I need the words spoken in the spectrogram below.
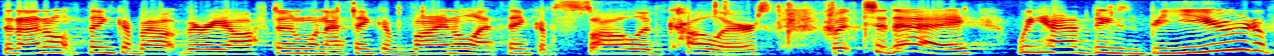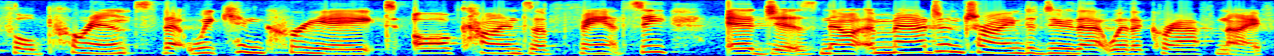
that I don't think about very often. When I think of vinyl, I think of solid colors. But today we have these beautiful prints that we can create all kinds of fancy edges. Now imagine trying to do that with a craft knife.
